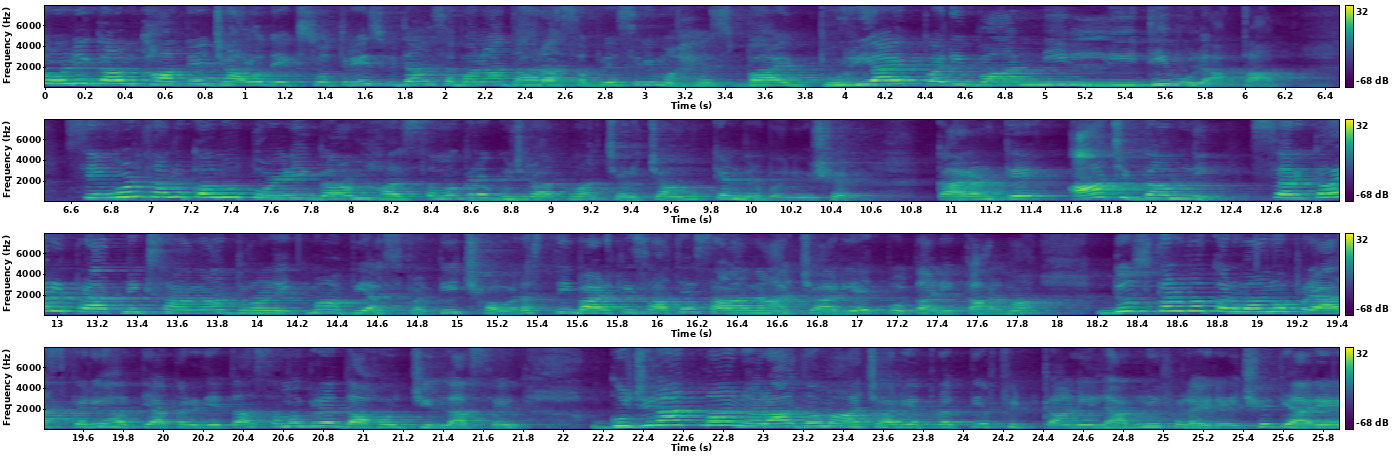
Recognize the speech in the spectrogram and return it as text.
તોરણી ગામ ખાતે ઝાલોદ એકસો ત્રીસ વિધાનસભાના ધારાસભ્ય શ્રી મહેશભાઈ ભુરિયાએ પરિવારની લીધી મુલાકાત. સિંગોડ તાલુકાનું તોયણી ગામ હાલ સમગ્ર ગુજરાતમાં ચર્ચાનું કેન્દ્ર બન્યું છે. કારણ કે આ જ ગામની સરકારી પ્રાથમિક શાળાના ધોરણ એકમાં અભ્યાસ કરતી છ વર્ષની બાળકી સાથે શાળાના આચાર્યએ પોતાની કારમાં દુષ્કર્મ કરવાનો પ્રયાસ કરી હત્યા કરી દેતા સમગ્ર દાહોદ જિલ્લા સહિત ગુજરાતમાં નરાધમ આચાર્ય પ્રત્યે ફિટકાની લાગણી ફેલાઈ રહી છે. ત્યારે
